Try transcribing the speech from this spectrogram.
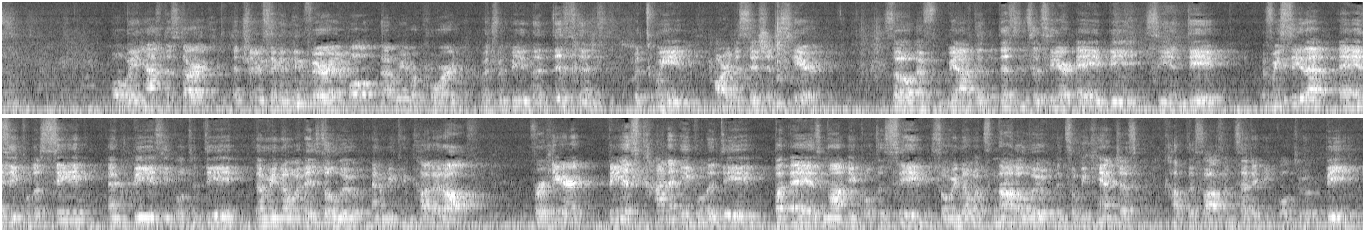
Well, we have to start introducing a new variable that we record, which would be the distance between our decisions here. So if we have the distances here, A, B, C, and D, if we see that A is equal to C and B is equal to D, then we know it is a loop and we can cut it off. For here, B is kind of equal to D, but A is not equal to C, so we know it's not a loop, and so we can't just cut this off and set it equal to a B.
